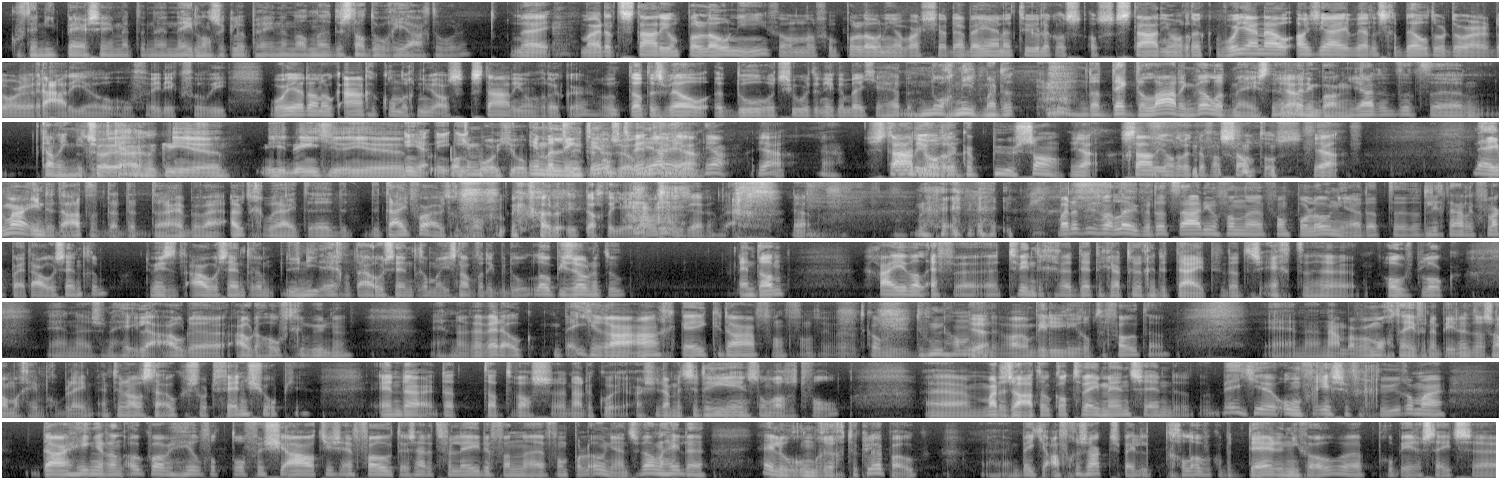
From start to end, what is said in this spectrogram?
Ik hoef er niet per se met een eh, Nederlandse club heen en dan eh, de stad doorgejaagd te worden. Nee, maar dat stadion Poloni van, van Polonia Warschau, daar ben jij natuurlijk als, als stadionruk. Word jij nou, als jij wel eens gebeld wordt door, door radio of weet ik veel wie, word jij dan ook aangekondigd nu als stadionrukker? Want dat is wel het doel wat Sjoerd en ik een beetje hebben. Nog niet, maar dat, dat dekt de lading wel het meeste, hè, Ja. ben ik bang. Ja, dat, dat eh, kan ik Dat niet zou je eigenlijk in je, in je dingetje, in je, In je- in- paspoortje op in mijn Twitter en zo. LinkedIn, ja. Ja, Ja, ja. Stadionrukker puur sang. ja, stadionrukker van Santos. Ja, Nee, maar inderdaad, da- da- daar hebben wij uitgebreid eh, de, de tijd voor uitgetrokken. ik, wou, ik dacht dat je wat anders ging zeggen. Maar dat is wel leuk, want dat stadion van, eh, van Polonia, dat, eh, dat ligt eigenlijk vlakbij het oude centrum. Tenminste, het oude centrum. Dus niet echt het oude centrum, maar je snapt wat ik bedoel. Loop je zo naartoe. En dan ga je wel even eh, 20, eh, 30 jaar terug in de tijd. Dat is echt Oostblok. En eh, zo'n hele oude, oude hoofdtribune. En eh, we werden ook een beetje raar aangekeken daar. Van, van wat komen jullie doen dan? En waarom willen jullie hier op de foto? En, eh, nou, maar we mochten even naar binnen, dat was allemaal geen probleem. En toen hadden ze daar ook een soort fanshopje. En daar, dat, dat was, eh, nou, je- als je daar met z'n drieën in stond, was het vol. Eh, maar er zaten ook al twee mensen en een beetje onfrisse figuren. Maar daar hingen dan ook wel weer heel veel toffe sjaaltjes en foto's uit het verleden van, eh, van Polonia. Het is wel een hele, hele roemruchte club ook. Eh, een beetje afgezakt, spelen geloof ik op het derde niveau. eh, proberen steeds eh,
